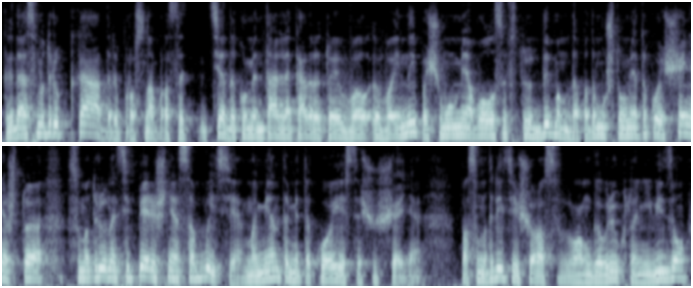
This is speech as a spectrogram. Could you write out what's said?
Когда я смотрю кадры, просто-напросто те документальные кадры той войны, почему у меня волосы встают дыбом? Да потому что у меня такое ощущение, что я смотрю на теперешнее событие. Моментами такое есть ощущение. Посмотрите, еще раз вам говорю, кто не видел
